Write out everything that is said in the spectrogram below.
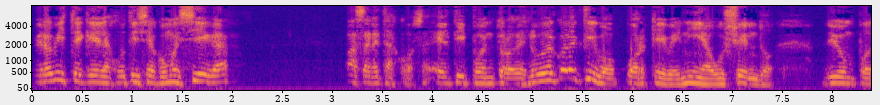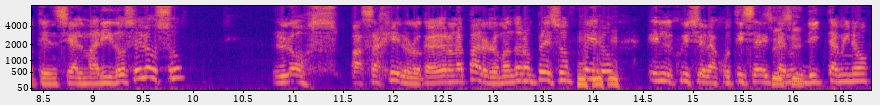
Pero viste que la justicia como es ciega, pasan estas cosas. El tipo entró desnudo al colectivo porque venía huyendo de un potencial marido celoso. Los pasajeros lo cagaron a paro, lo mandaron preso, pero en el juicio de la justicia Sí, dictamin- sí. dictaminó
